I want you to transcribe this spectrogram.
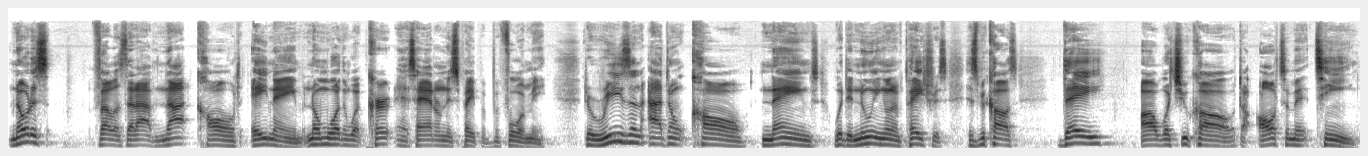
notice, fellas, that I've not called a name, no more than what Kurt has had on this paper before me. The reason I don't call names with the New England Patriots is because they are what you call the ultimate team.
